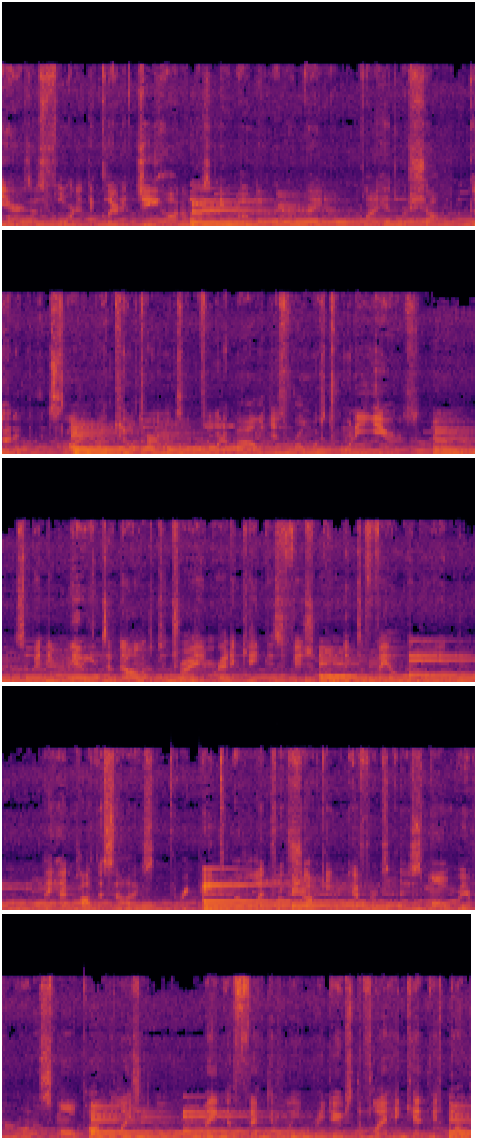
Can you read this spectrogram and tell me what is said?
ears as declared a jihad on this new ugly river invader. Flatheads were shot, gutted, and slaughtered by kill tournaments and Florida biologists for almost 20 years, spending millions of dollars to try and eradicate this fish only to fail in the end. They hypothesized the repeat of electroshocking efforts in a small river on a small population may effectively reduce the flathead catfish populations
